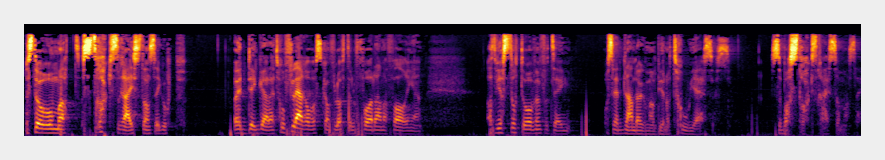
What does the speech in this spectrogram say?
Det står om at straks reiste han seg opp. Og jeg digger det. Jeg tror flere av oss kan få lov til å få den erfaringen. At vi har stått overfor ting, og så er det den dagen man begynner å tro Jesus. Så bare straks reiser man seg.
